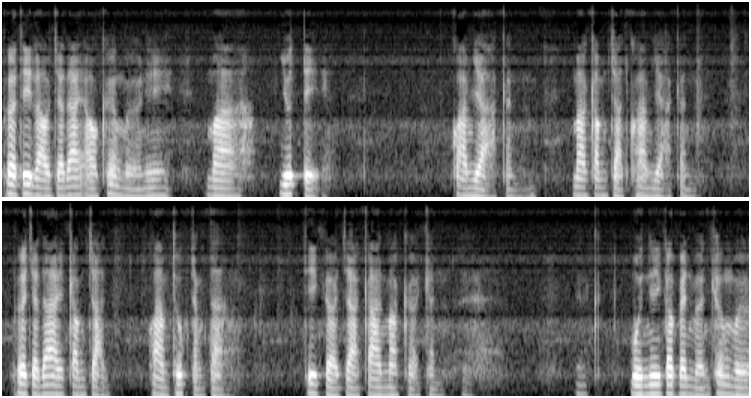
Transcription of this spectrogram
เพื่อที่เราจะได้เอาเครื่องมือนี้มายุติ ความอยากกัน มากำจัดความอยากกัน เพื่อจะได้กำจัดความทุกข์ต่างๆ ที่เกิดจากการมาเกิดกัน บุญนี้ก็เป็นเหมือนเครื่องมือ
